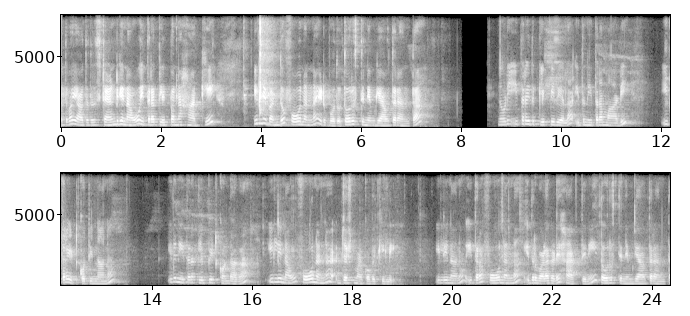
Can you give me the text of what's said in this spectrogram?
ಅಥವಾ ಯಾವುದಾದ್ರೂ ಸ್ಟ್ಯಾಂಡ್ಗೆ ನಾವು ಈ ಥರ ಕ್ಲಿಪ್ಪನ್ನು ಹಾಕಿ ಇಲ್ಲಿ ಬಂದು ಫೋನನ್ನು ಇಡ್ಬೋದು. ತೋರಿಸ್ತೀನಿ ನಿಮಗೆ ಯಾವ ಥರ ಅಂತ. ನೋಡಿ ಈ ಥರ ಇದು ಕ್ಲಿಪ್ ಇದೆಯಲ್ಲ? ಇದನ್ನು ಈ ಥರ ಮಾಡಿ ಈ ಥರ ಇಟ್ಕೋತೀನಿ ನಾನು. ಇದನ್ನು ಈ ಥರ ಕ್ಲಿಪ್ ಇಟ್ಕೊಂಡಾಗ ಇಲ್ಲಿ ನಾವು ಫೋನನ್ನು ಅಡ್ಜಸ್ಟ್ ಮಾಡ್ಕೋಬೇಕು ಇಲ್ಲಿ. ಇಲ್ಲಿ ನಾನು ಈ ಥರ ಫೋನನ್ನು ಇದ್ರ ಒಳಗಡೆ ಹಾಕ್ತೀನಿ. ತೋರಿಸ್ತೀನಿ ನಿಮಗೆ ಯಾವ ಥರ ಅಂತ.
